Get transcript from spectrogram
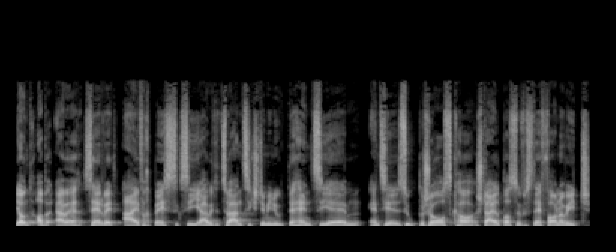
ja, und, aber eben, Servet einfach besser gewesen. Auch in der 20. Minute haben sie, ähm, haben sie eine super Chance gehabt. Steilpass auf Stefanovic.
